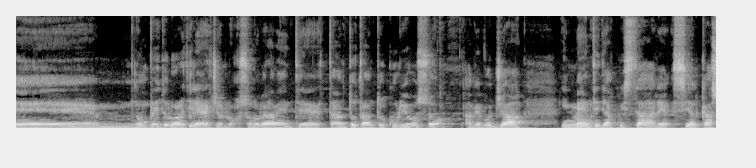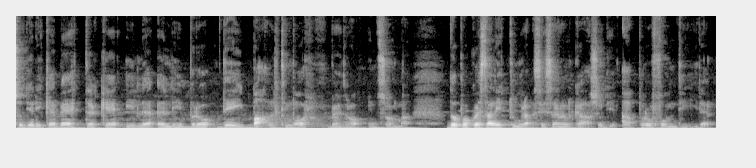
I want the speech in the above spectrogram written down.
e ehm, non vedo l'ora di leggerlo, sono veramente tanto tanto curioso. Avevo già in mente di acquistare sia il caso di Eric Ebet che il libro dei Baltimore. Vedrò, insomma, dopo questa lettura se sarà il caso di approfondire.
